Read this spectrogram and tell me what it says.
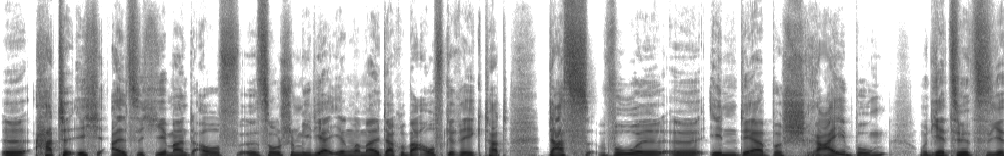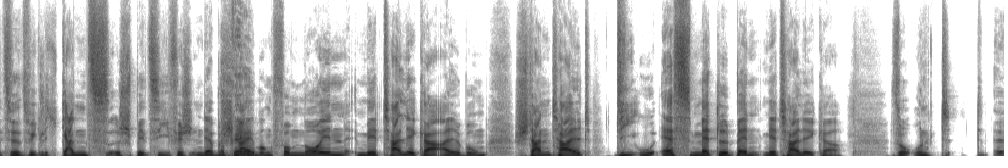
äh, hatte ich, als sich jemand auf äh, Social Media irgendwann mal darüber aufgeregt hat, dass wohl in der Beschreibung, und jetzt wird es jetzt wird's wirklich ganz spezifisch, in der Beschreibung okay. vom neuen Metallica-Album stand halt die US-Metal-Band Metallica. So, und äh,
